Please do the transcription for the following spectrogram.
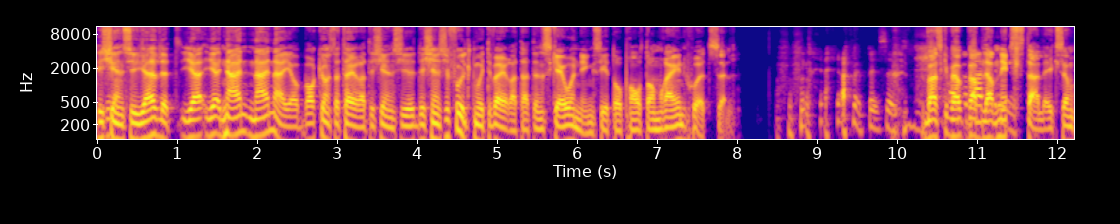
det känns ju jävligt, ja, ja, nej, nej, nej, jag bara konstaterar att det känns ju, det känns ju fullt motiverat att en skåning sitter och pratar om renskötsel. ja, men precis. Vad, ska, vad, vad blir nästa liksom?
